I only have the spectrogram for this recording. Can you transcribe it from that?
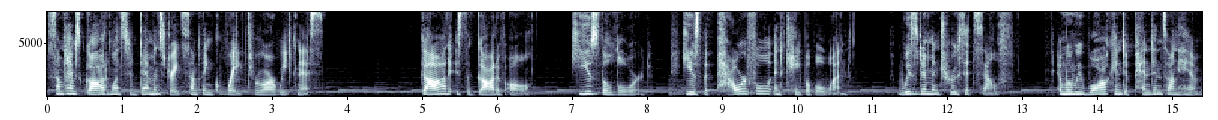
Sometimes God wants to demonstrate something great through our weakness. God is the God of all. He is the Lord. He is the powerful and capable one, wisdom and truth itself. And when we walk in dependence on Him,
